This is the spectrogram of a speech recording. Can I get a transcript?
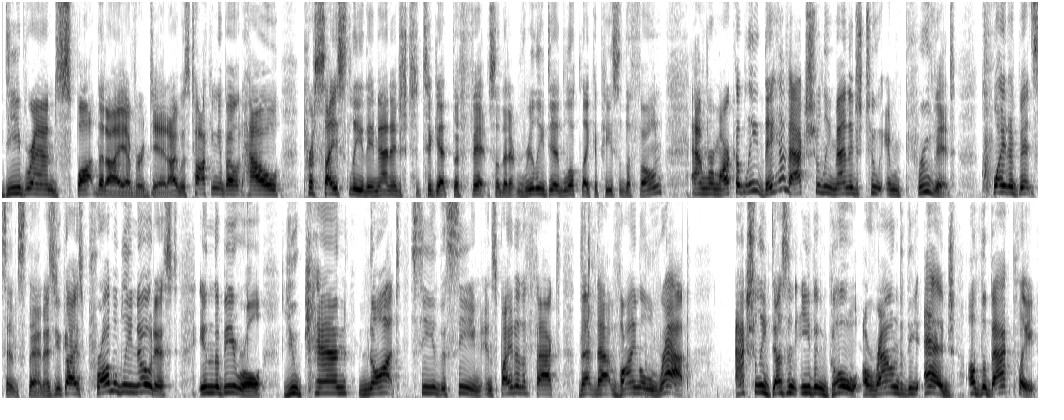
dbrand spot that I ever did, I was talking about how precisely they managed to get the fit so that it really did look like a piece of the phone phone. And remarkably, they have actually managed to improve it quite a bit since then. As you guys probably noticed in the B-roll, you can not see the seam in spite of the fact that that vinyl wrap actually doesn't even go around the edge of the backplate.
